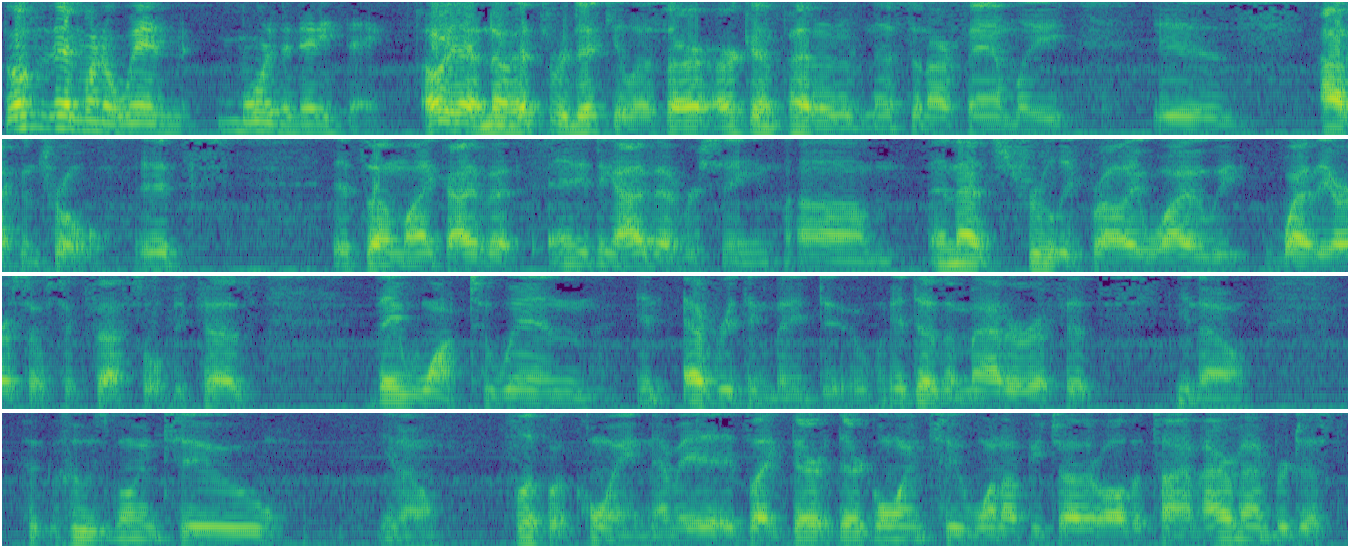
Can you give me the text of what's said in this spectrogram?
both of them want to win more than anything. Oh yeah, no, it's ridiculous. Our our competitiveness in our family is out of control. It's it's unlike I've anything I've ever seen, um, and that's truly probably why we why they are so successful because they want to win in everything they do. It doesn't matter if it's you know who's going to you know flip a coin. I mean, it's like they're they're going to one up each other all the time. I remember just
